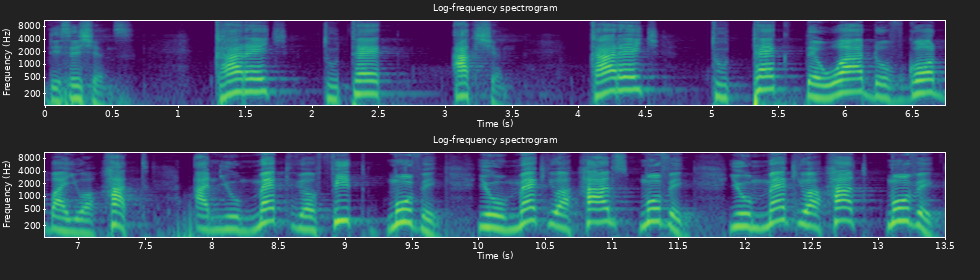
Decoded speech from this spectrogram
decisions. Courage to take action. Courage to take the word of God by your heart and you make your feet moving. You make your hands moving. You make your heart moving.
